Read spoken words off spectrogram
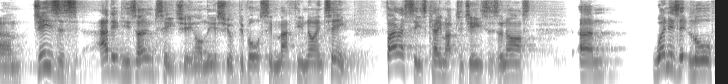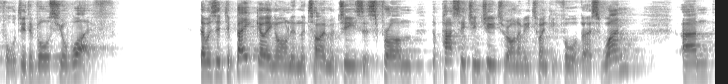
Um, Jesus added his own teaching on the issue of divorce in Matthew 19. Pharisees came up to Jesus and asked, um, When is it lawful to divorce your wife? There was a debate going on in the time of Jesus from the passage in Deuteronomy 24, verse 1, um,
